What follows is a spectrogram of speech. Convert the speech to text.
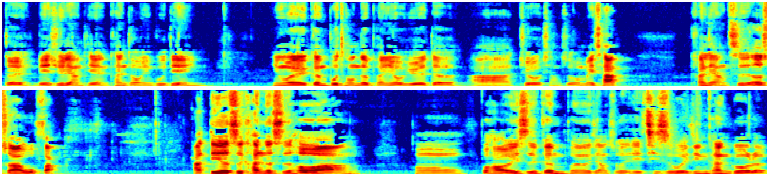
对，连续两天看同一部电影，因为跟不同的朋友约的啊，就想说没差，看两次二刷无妨。啊，第二次看的时候啊，哦，不好意思跟朋友讲说，哎，其实我已经看过了，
